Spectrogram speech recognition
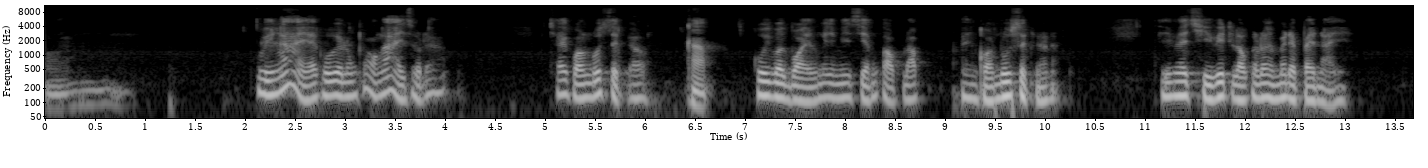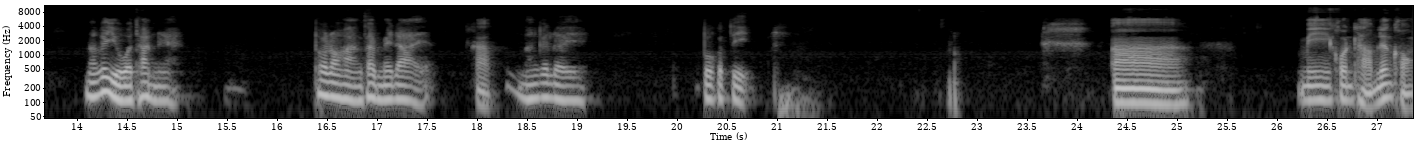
อืมคุยง่ายอะคุยกับหลวงพ่อง่ายสุดแล้ว ใช้ความรู้สึกเอาครับ คุยบ่อยๆ มันก็จะมีเสียงตอบรับ เป็นความรู้สึกนั่นนะ ที่แม้ชีวิตเราก็เริ่มไม่ได้ไปไหน มันก็อยู่กับท่านไงเพราะเราห่างท่านไม่ได้อะครับ มันก็เลยปกติอ่ามีคนถามเรื่องของ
